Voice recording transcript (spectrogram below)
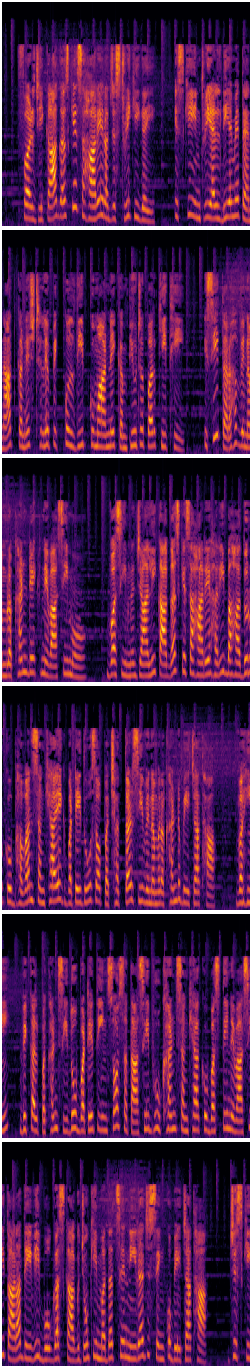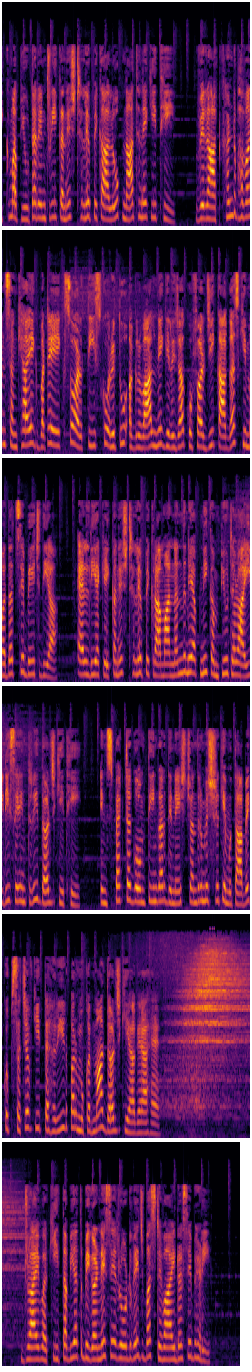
फर्जी कागज़ के सहारे रजिस्ट्री की गई। इसकी एंट्री एलडीए में तैनात कनिष्ठ लिपिक कुलदीप कुमार ने कंप्यूटर पर की थी। इसी तरह विनम्र खंड एक निवासी मो। वसीम ने जाली कागज़ के सहारे हरी बहादुर को भवन संख्या एक बटे दो सौ पचहत्तर सी विनम्र खंड बेचा था। वहीं, विकल्प खंड सी दो बटे तीन सौ सतासी भूखंड संख्या को बस्ती निवासी तारा देवी बोगस कागजों की मदद से नीरज सिंह को बेचा था, जिसकी कंप्यूटर एंट्री कनिष्ठ लिपिक आलोकनाथ ने की थी। विराट खंड भवन संख्या एक बटे एक सौ अड़तीस को ऋतु अग्रवाल ने गिरिजा को फर्जी कागज़ की मदद से बेच दिया। एलडीए के कनिष्ठ लिपिक रामानंद ने अपनी कंप्यूटर आईडी से एंट्री दर्ज की थी। इंस्पेक्टर गोमतीनगर दिनेश चंद्र मिश्र के मुताबिक उप सचिव की तहरीर पर मुकदमा दर्ज किया गया है। ड्राइवर की तबीयत बिगड़ने से रोडवेज़ बस डिवाइडर से भिड़ी।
